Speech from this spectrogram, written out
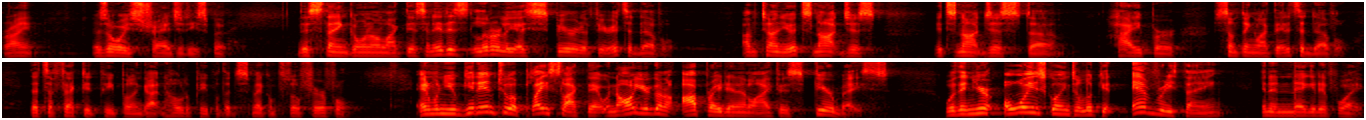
right? There's always tragedies, but this thing going on like this, and it is literally a spirit of fear. It's a devil. I'm telling you, it's not just it's not just uh, hype or something like that. It's a devil that's affected people and gotten hold of people that just make them so fearful. And when you get into a place like that, when all you're going to operate in in life is fear based, well, then you're always going to look at everything in a negative way.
